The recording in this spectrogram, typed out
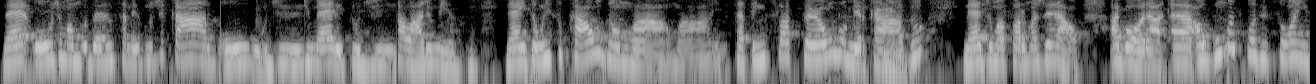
né, ou de uma mudança mesmo de cargo ou de, de mérito de salário mesmo. Né? Então, isso causa uma, uma certa inflação no mercado, né, de uma forma geral. Agora, eh, algumas posições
